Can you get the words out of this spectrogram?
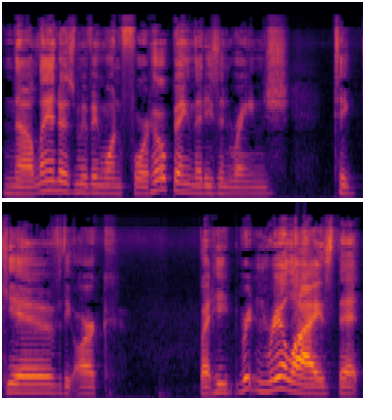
Now Lando's moving one forward, hoping that he's in range to give the arc, but he didn't realize that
